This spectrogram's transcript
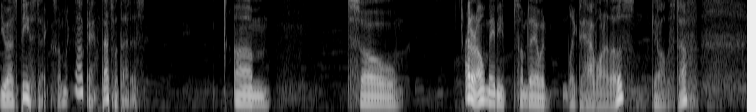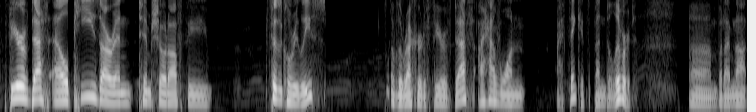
USB stick. So I'm like, okay, that's what that is. Um, so I don't know. Maybe someday I would like to have one of those. Get all the stuff. Fear of Death LPs are in. Tim showed off the physical release of the record of Fear of Death. I have one. I think it's been delivered, um, but I'm not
